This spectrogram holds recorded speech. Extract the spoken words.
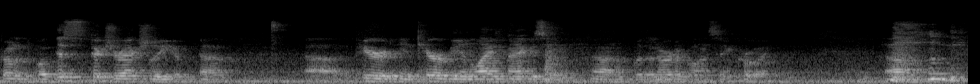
front of the book. This picture actually uh, uh, appeared in Caribbean Life magazine uh, with an article on St. Croix. Um,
